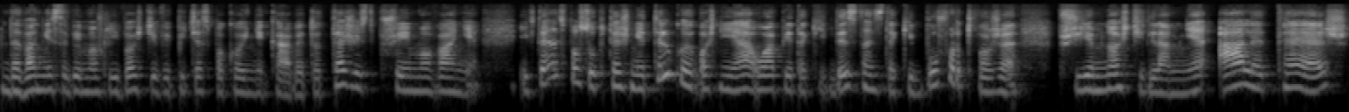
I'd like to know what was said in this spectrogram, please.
Dawanie sobie możliwości wypicia spokojnie kawy, to też jest przyjmowanie. I w ten sposób też nie tylko właśnie ja łapię taki dystans, taki bufor, tworzę przyjemności dla mnie, ale też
